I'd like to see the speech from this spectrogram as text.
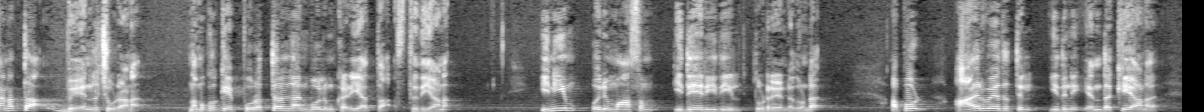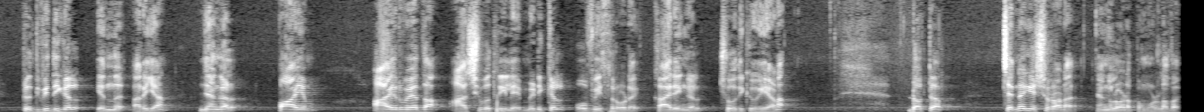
കനത്ത വേനൽ ചൂടാണ്. നമുക്കൊക്കെ പുറത്തിറങ്ങാൻ പോലും കഴിയാത്ത സ്ഥിതിയാണ്. ഇനിയും ഒരു മാസം ഇതേ രീതിയിൽ തുടരേണ്ടതുണ്ട്. അപ്പോൾ ആയുർവേദത്തിൽ ഇതിന് എന്തൊക്കെയാണ് പ്രതിവിധികൾ എന്ന് അറിയാൻ ഞങ്ങൾ പായം ആയുർവേദ ആശുപത്രിയിലെ മെഡിക്കൽ ഓഫീസറോട് കാര്യങ്ങൾ ചോദിക്കുകയാണ്. ഡോക്ടർ ചെന്നകേശ്വറാണ് ഞങ്ങളോടൊപ്പം ഉള്ളത്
